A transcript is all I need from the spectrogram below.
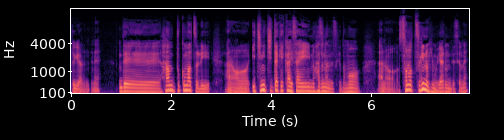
時があるんでね。で、反復祭り、あの、1日だけ開催のはずなんですけども、あの、その次の日もやるんですよね。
